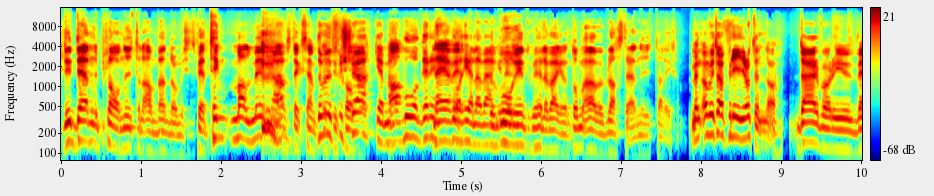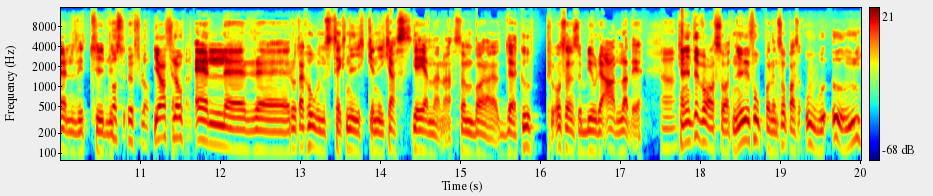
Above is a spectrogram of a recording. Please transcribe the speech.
Det är den planytan använder de i sitt spel. Tänk Malmö är det Ja, närmaste exemplet. de försöka, men vågar inte jag gå vet. hela vägen De vågar inte gå hela vägen. De överbelastar en yta liksom. Men om vi tar friidrotten då. Där var det ju väldigt tydligt. Postbro flopp, Ja, flopp eller eh, rotationstekniken i kastgrenarna som bara dök upp och sen så gjorde alla det. Ja. Kan det inte vara så att nu är fotbollen så pass oung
